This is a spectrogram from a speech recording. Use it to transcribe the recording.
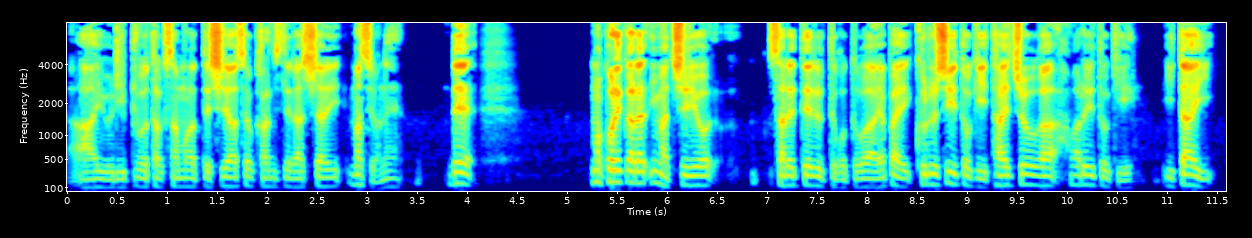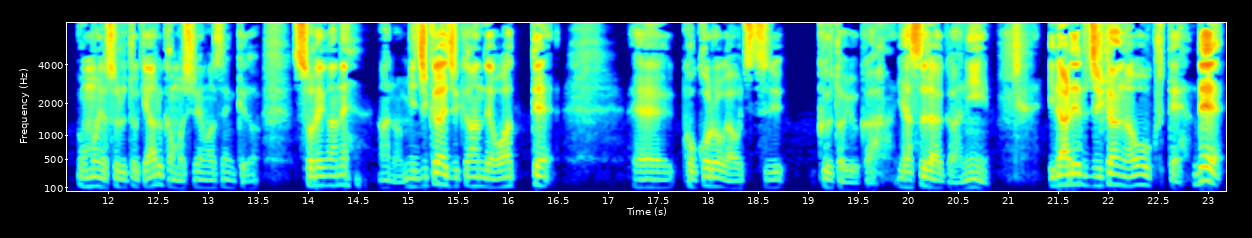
ああいうリップをたくさんもらって幸せを感じてらっしゃいますよね。で、まあこれから今治療されてるってことは、やっぱり苦しい時、体調が悪い時、痛い思いをするときあるかもしれませんけど、それがね、あの、短い時間で終わって、えー、心が落ち着くというか、安らかにいられる時間が多くて、で、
